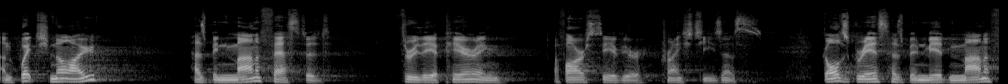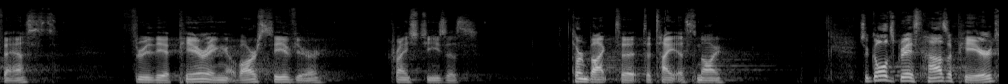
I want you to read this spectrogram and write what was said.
and which now has been manifested through the appearing of our Saviour, Christ Jesus. God's grace has been made manifest through the appearing of our Saviour, Christ Jesus. Turn back to, to Titus now. So God's grace has appeared,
